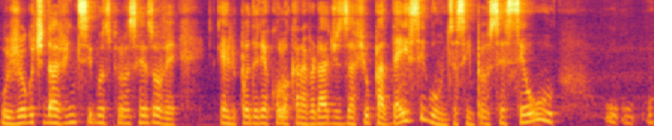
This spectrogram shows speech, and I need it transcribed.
o jogo te dá 20 segundos para você resolver. Ele poderia colocar, na verdade, o desafio para 10 segundos, assim, para você ser o, o, o,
